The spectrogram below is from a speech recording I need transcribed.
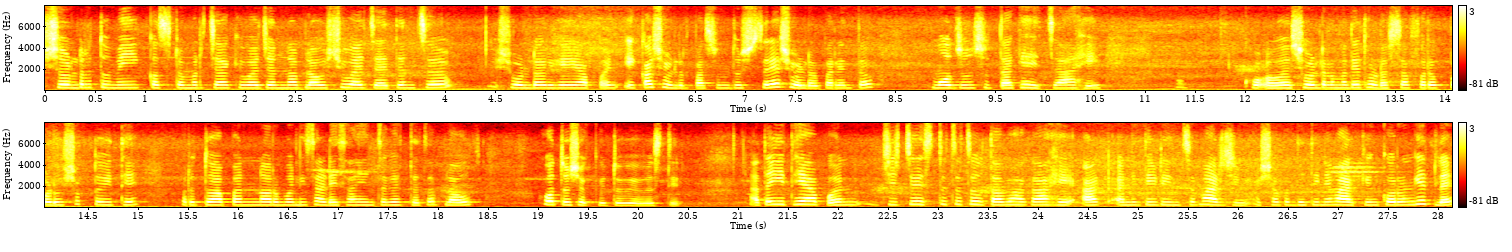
शोल्डर तुम्ही कस्टमरच्या किंवा ज्यांना ब्लाऊज शिवायचं आहे त्यांचं शोल्डर हे आपण एका शोल्डरपासून दुसऱ्या शोल्डरपर्यंत मोजूनसुद्धा घ्यायचं आहे. शोल्डरमध्ये थोडासा फरक पडू शकतो इथे. परंतु आपण नॉर्मली साडेसहा इंच घातल्याचा ब्लाऊज होतो शक्यतो व्यवस्थित. आता इथे आपण जी चेस्टचा चौथा भाग आहे आठ आणि दीड इंच मार्जिन अशा पद्धतीने मार्किंग करून घेतलं आहे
